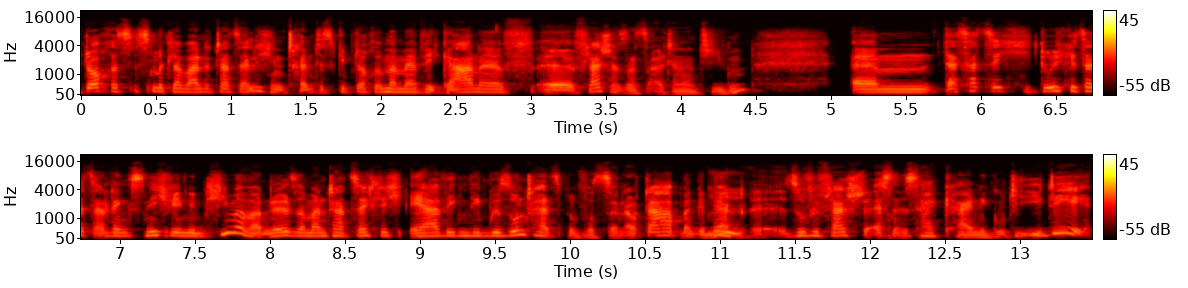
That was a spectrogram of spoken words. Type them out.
Doch, es ist mittlerweile tatsächlich ein Trend. Es gibt auch immer mehr vegane äh, Fleischersatzalternativen. Ähm, das hat sich durchgesetzt, allerdings nicht wegen dem Klimawandel, sondern tatsächlich eher wegen dem Gesundheitsbewusstsein. Auch da hat man gemerkt, hm. äh, so viel Fleisch zu essen ist halt keine gute Idee.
